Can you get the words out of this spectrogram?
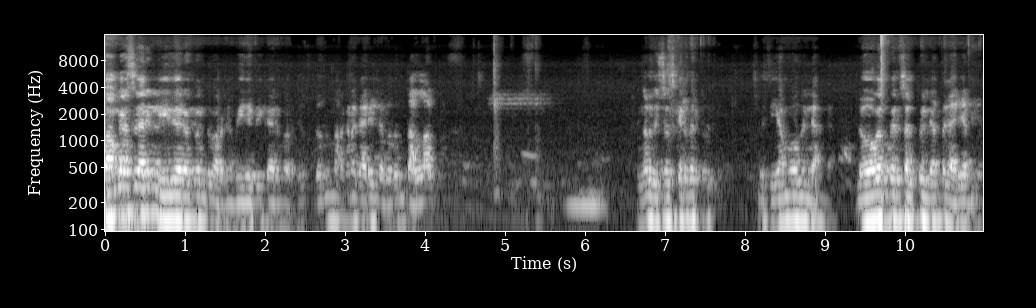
കോൺഗ്രസ്സുകാരും ലീഗുകാരൊക്കെ എന്ത് പറഞ്ഞു? ബി ജെ പിക്കാരും പറഞ്ഞു ഇതൊന്നും നടക്കുന്ന കാര്യമില്ല വെറും തള്ളാണ് നിങ്ങൾ വിശ്വസിക്കരുത് ഇത് ചെയ്യാൻ പോകുന്നില്ല. ലോകത്ത് ഒരു സ്ഥലത്തും ഇല്ലാത്ത കാര്യമാണ്.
